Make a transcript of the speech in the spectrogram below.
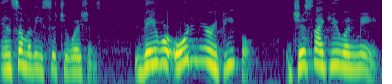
In some of these situations. They were ordinary people, just like you and me.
